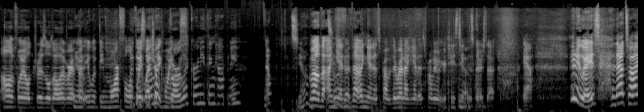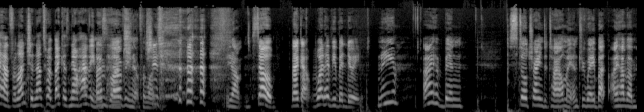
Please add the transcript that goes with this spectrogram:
olive oil drizzled all over it, Yeah. but it would be more full But of Weight no Watcher like points. garlic or anything happening. No. It's yum. Well, the really onion, good. the onion is probably the red onion is probably what you're tasting. Yeah, Yeah, there's that. Yeah. Anyways, that's what I had for lunch, and that's what Becca's now having. I'm lunch. having it for lunch. Yeah. so, Becca, what have you been doing? Me, I have been still trying to tile my entryway, but I have a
